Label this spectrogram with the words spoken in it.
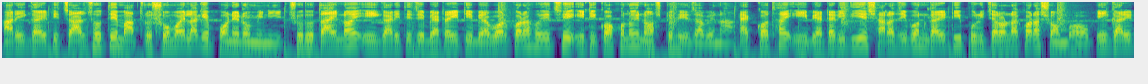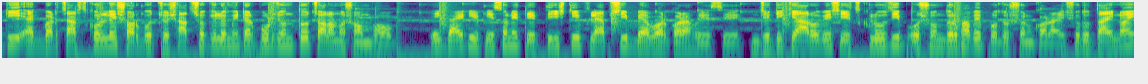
আর এই গাড়িটি চার্জ হতে মাত্র সময় লাগে পনেরো মিনিট। শুধু তাই নয়, এই গাড়িতে যে ব্যাটারিটি ব্যবহার করা হয়েছে, এটি কখনোই নষ্ট হয়ে যাবে না। এক কথায়, এই ব্যাটারি দিয়ে সারা জীবন গাড়িটি পরিচালনা করা সম্ভব। এই গাড়িটি একবার চার্জ করলে সর্বোচ্চ সাতশো কিলোমিটার পর্যন্ত চালানো সম্ভব। এই গাড়িটির পেছনে তেত্রিশটি ফ্ল্যাপশিপ ব্যবহার করা হয়েছে, যেটিকে আরও বেশি এক্সক্লুসিভ ও সুন্দরভাবে প্রদর্শন করায়। শুধু তাই নয়,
